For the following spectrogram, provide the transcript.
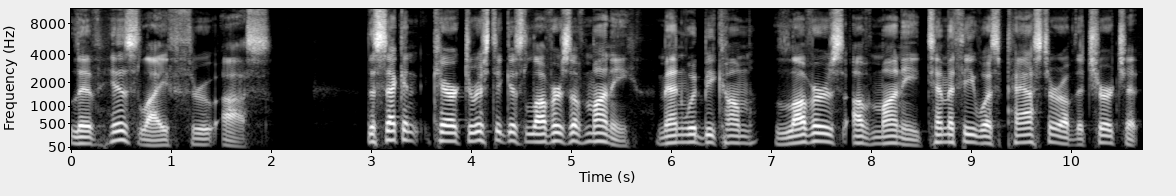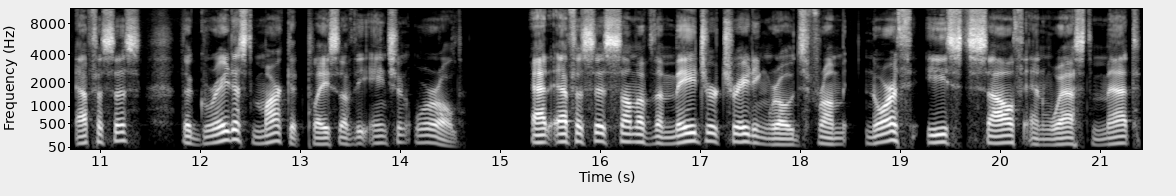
live His life through us. The second characteristic is lovers of money. Men would become lovers of money. Timothy was pastor of the church at Ephesus, the greatest marketplace of the ancient world. At Ephesus, some of the major trading roads from north, east, south, and west met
